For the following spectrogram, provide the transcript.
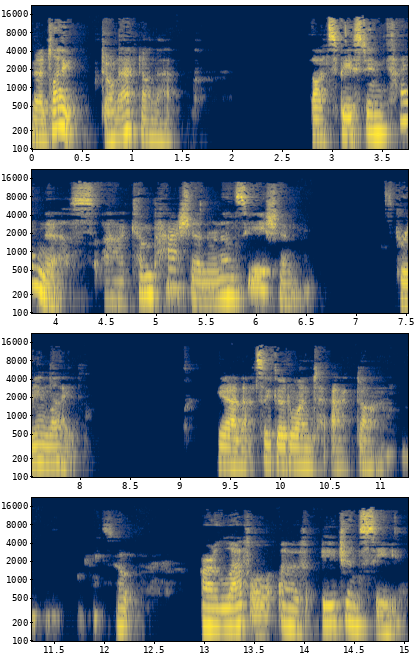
red light, don't act on that thoughts based in kindness, uh, compassion, renunciation, green light. Yeah, that's a good one to act on. So, our level of agency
